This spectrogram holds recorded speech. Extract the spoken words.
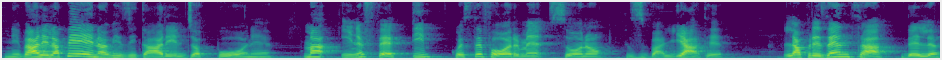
ne vale la pena visitare il Giappone. Ma in effetti queste forme sono sbagliate. La presenza del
